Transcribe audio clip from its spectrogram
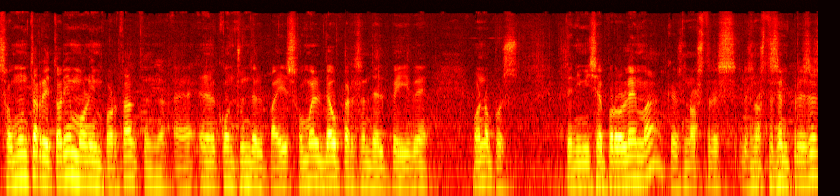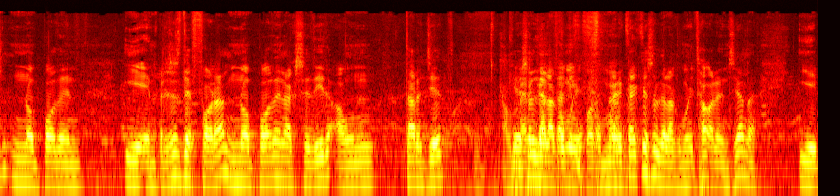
Som un territori molt important en, eh, en el conjunt del país, som el 10% del PIB. Bueno, pues, tenim aquest problema, que els nostres, les nostres empreses no poden, i empreses de fora no poden accedir a un target un que és el de la comunitat, un mercat que és el de la comunitat valenciana. I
